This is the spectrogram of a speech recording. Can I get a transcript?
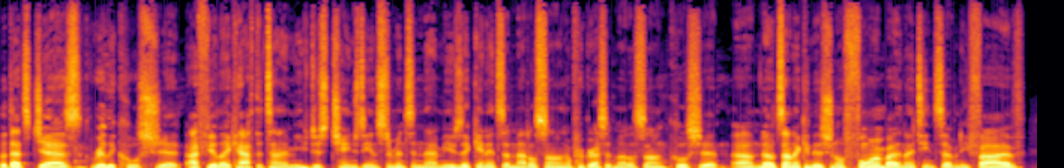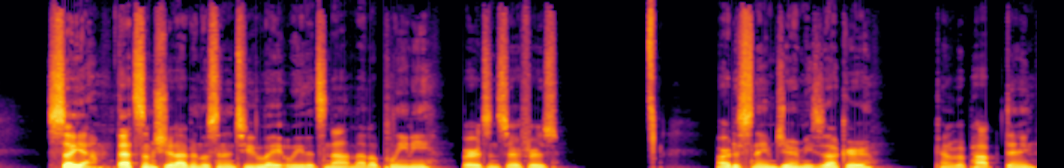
But that's jazz, really cool shit. I feel like half the time you just change the instruments in that music and it's a metal song, a progressive metal song. Cool shit. Um, Notes on a Conditional Form by the 1975 So yeah, that's some shit I've been listening to lately that's not metal. Plini, Birds and Surfers. Artist named Jeremy Zucker. Kind of a pop thing.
